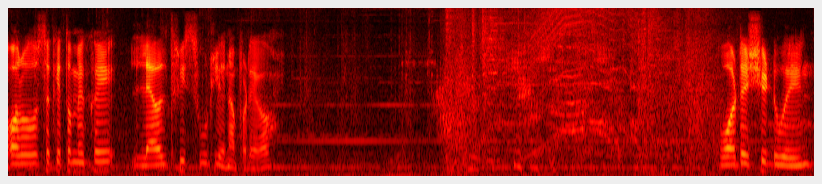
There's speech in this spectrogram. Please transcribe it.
और हो सके तो मेरे को लेवल थ्री सूट लेना पड़ेगा। वॉट इज़ शी डूइंग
